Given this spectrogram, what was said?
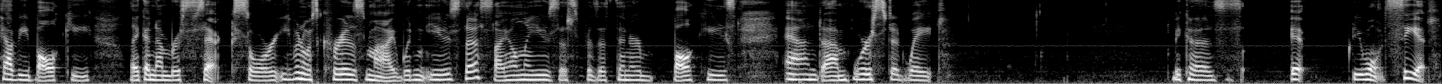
heavy bulky like a number six or even with Charisma I wouldn't use this. I only use this for the thinner bulkies and um, worsted weight because it you won't see it.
